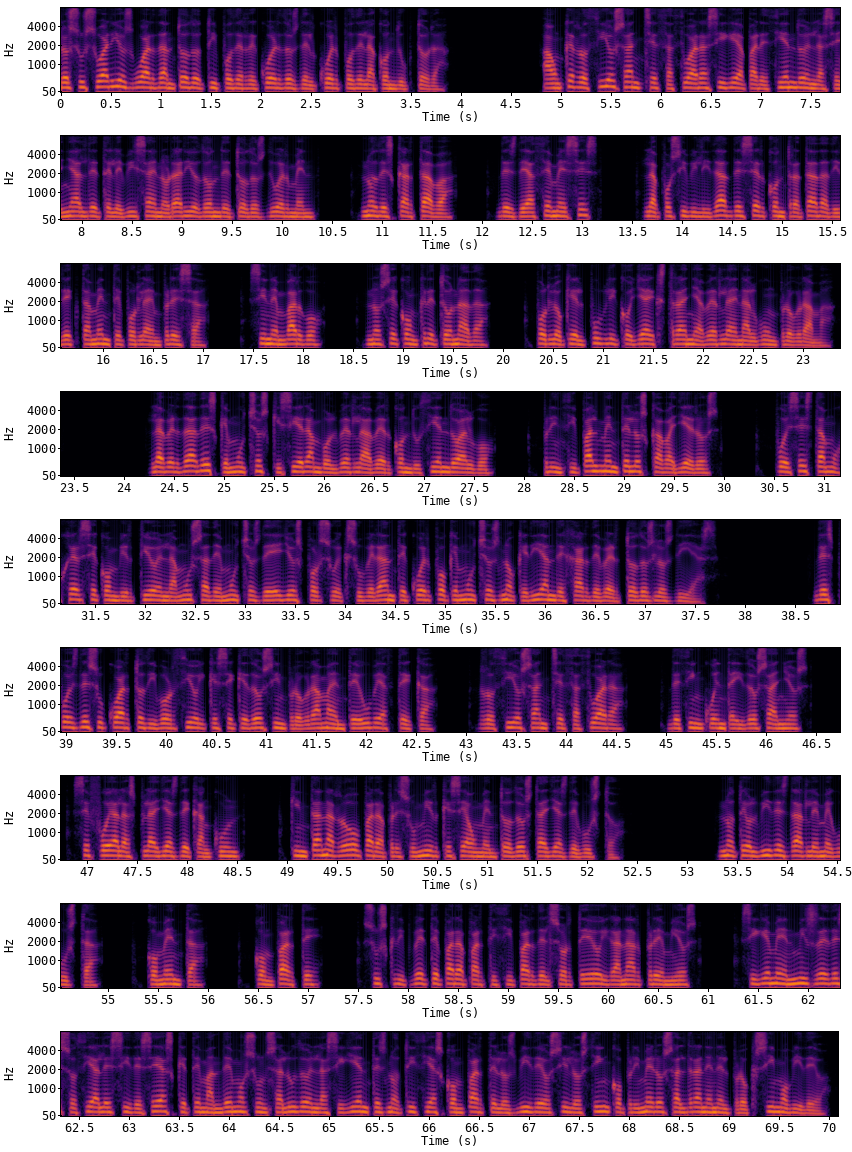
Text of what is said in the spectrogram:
Los usuarios guardan todo tipo de recuerdos del cuerpo de la conductora. Aunque Rocío Sánchez Azuara sigue apareciendo en la señal de Televisa en horario donde todos duermen, no descartaba, desde hace meses, la posibilidad de ser contratada directamente por la empresa, sin embargo, no se concretó nada, por lo que el público ya extraña verla en algún programa. La verdad es que muchos quisieran volverla a ver conduciendo algo, principalmente los caballeros, pues esta mujer se convirtió en la musa de muchos de ellos por su exuberante cuerpo que muchos no querían dejar de ver todos los días. Después de su cuarto divorcio y que se quedó sin programa en TV Azteca, Rocío Sánchez Azuara, de 52 años, se fue a las playas de Cancún, Quintana Roo para presumir que se aumentó dos tallas de busto. No te olvides darle me gusta, comenta, comparte, suscríbete para participar del sorteo y ganar premios, sígueme en mis redes sociales si deseas que te mandemos un saludo en las siguientes noticias comparte los vídeos y los cinco primeros saldrán en el próximo vídeo.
